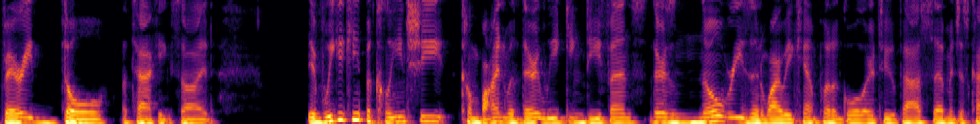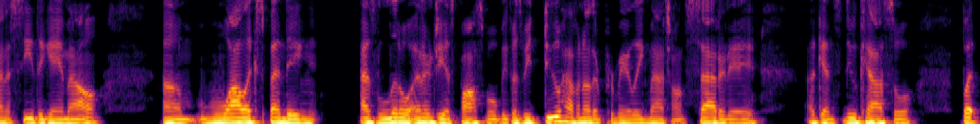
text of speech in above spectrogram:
very dull attacking side. If we could keep a clean sheet combined with their leaking defense, there's no reason why we can't put a goal or two past them and just kind of see the game out, um, while expending as little energy as possible because we do have another Premier League match on Saturday against Newcastle. But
